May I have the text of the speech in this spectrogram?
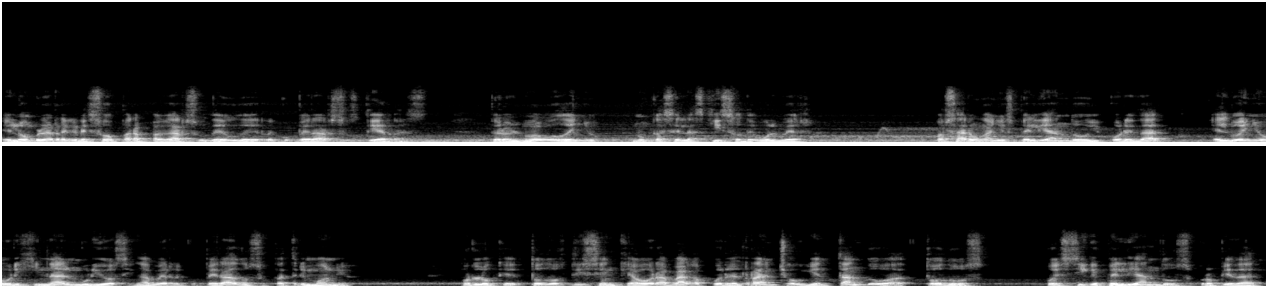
el hombre regresó para pagar su deuda y recuperar sus tierras, pero el nuevo dueño nunca se las quiso devolver. Pasaron años peleando y por edad, el dueño original murió sin haber recuperado su patrimonio por lo que todos dicen que ahora vaga por el rancho ahuyentando a todos, pues sigue peleando su propiedad.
